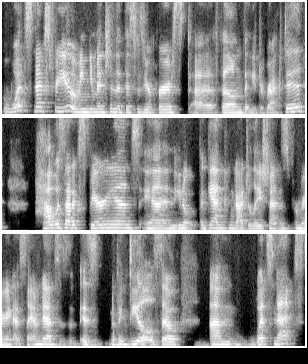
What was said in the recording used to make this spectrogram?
what's next for you? I mean, you mentioned that this was your first uh, film that you directed. How was that experience? And you know again congratulations. Premiering at Slam Dance is, is a big deal. So mm. um what's next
